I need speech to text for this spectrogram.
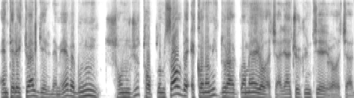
entelektüel gerilemeye ve bunun sonucu toplumsal ve ekonomik duraklamaya yol açar. Yani çöküntüye yol açar.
